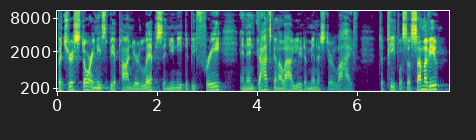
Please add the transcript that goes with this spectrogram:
But your story needs to be upon your lips and you need to be free. And then God's going to allow you to minister life to people. So some of you,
